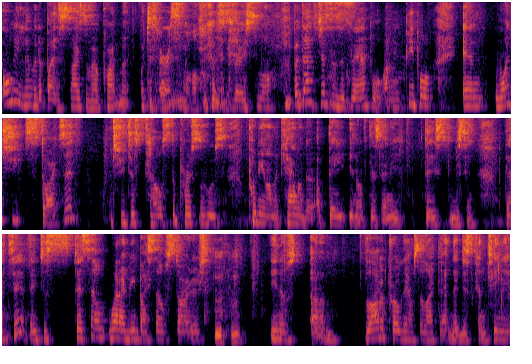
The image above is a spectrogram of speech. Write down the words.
only limited by the size of her apartment, which is very small. Because it's very small. But that's just as an example. I mean, people, and once she starts it, she just tells the person who's putting on the calendar update, you know, if there's any days missing. That's it. They just they sell what I mean by self starters. Mm-hmm. You know, um, a lot of programs are like that, and they just continue.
